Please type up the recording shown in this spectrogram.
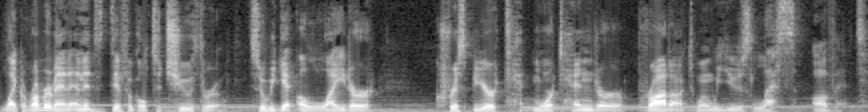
like a rubber band and it's difficult to chew through. So we get a lighter, crispier, te- more tender product when we use less of it.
